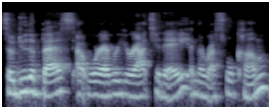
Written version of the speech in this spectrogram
So do the best at wherever you're at today, and the rest will come.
